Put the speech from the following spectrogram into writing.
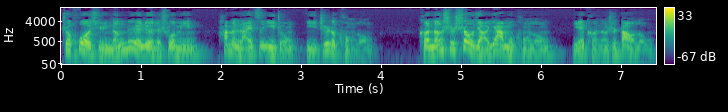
这或许能略略地说明它们来自一种已知的恐龙。可能是兽脚亚目恐龙，也可能是盗龙。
